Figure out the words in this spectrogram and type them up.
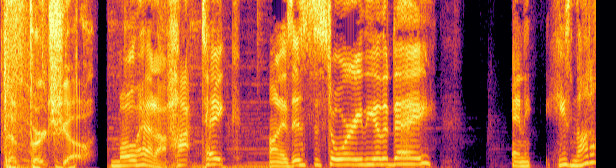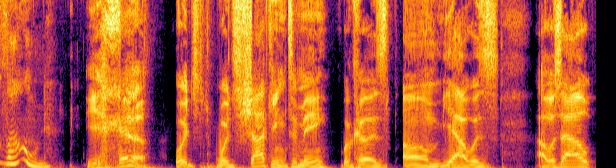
The Burt Show. Mo had a hot take on his Insta story the other day, and he's not alone. Yeah, which was shocking to me because, um, yeah, I was I was out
